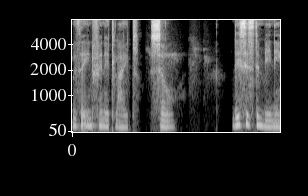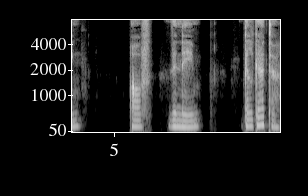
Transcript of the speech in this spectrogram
with the infinite light. So, this is the meaning of the name Galgata.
